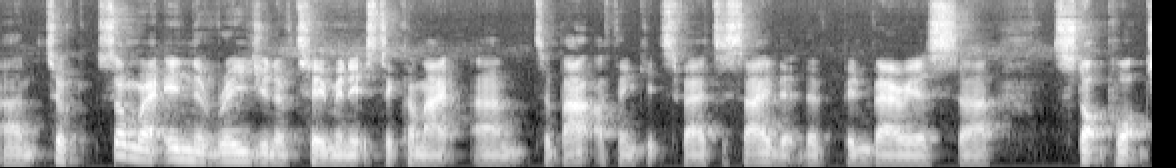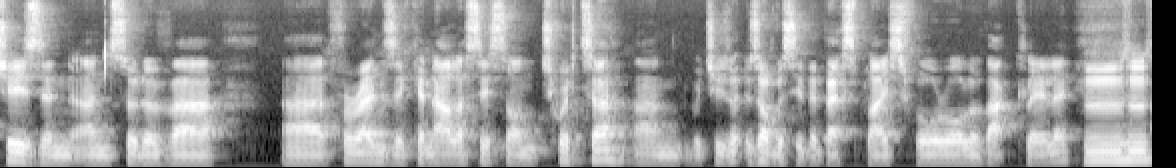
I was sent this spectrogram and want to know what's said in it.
Um, took somewhere in the region of two minutes to come out um, to bat. I think it's fair to say that there've been various uh, stopwatches and, and sort of uh, uh, forensic analysis on Twitter, um, which is, is, obviously the best place for all of that, clearly. Mm-hmm.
